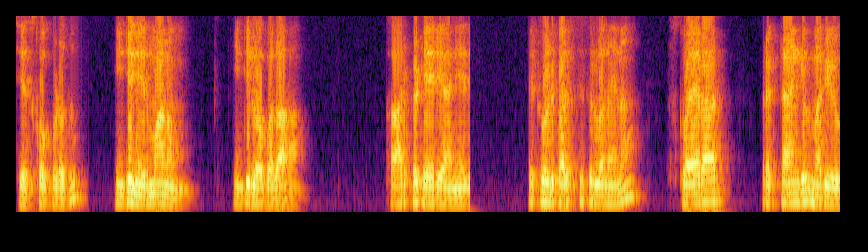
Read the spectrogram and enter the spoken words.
చేసుకోకూడదు. ఇంటి నిర్మాణం ఇంటి లోపల కార్పెట్ ఏరియా అనేది ఎటువంటి పరిస్థితుల్లోనైనా స్క్వేర్ ఆర్ రెక్టాంగిల్ మరియు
